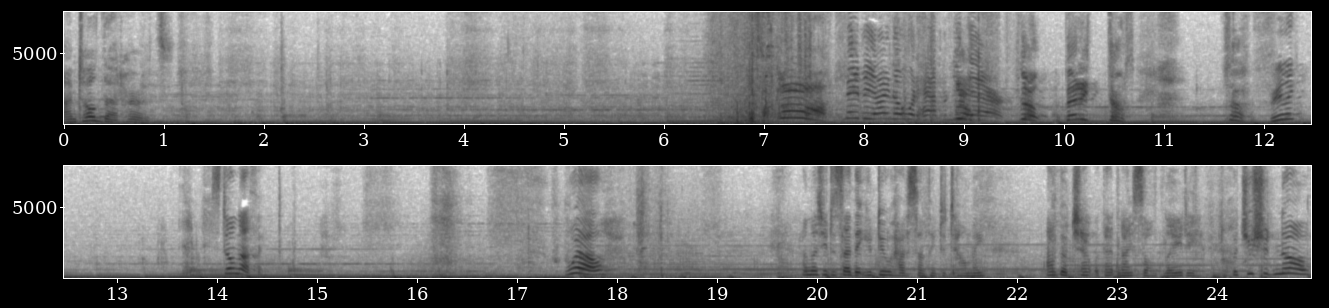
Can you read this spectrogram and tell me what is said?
I'm told that hurts. So, Really? Still nothing. Well, unless you decide that you do have something to tell me, I'll go chat with that nice old lady. But you should know,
